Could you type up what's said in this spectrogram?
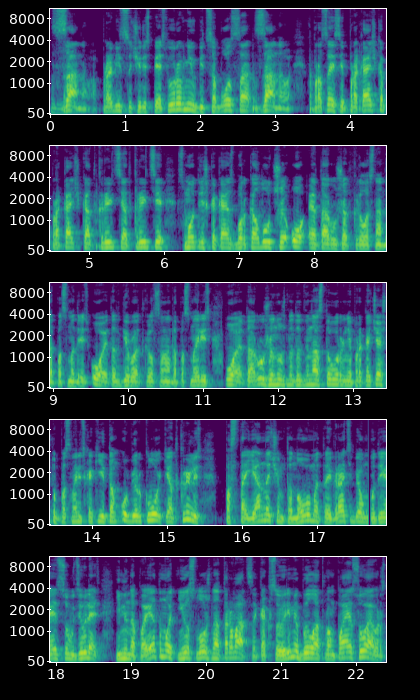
заново. Пробиться через 5 уровней, убиться босса заново. В процессе прокачка, прокачка, открытие, открытие. Смотришь, какая сборка лучше. О, это оружие открылось, надо посмотреть. О, этот герой открылся, надо посмотреть. О, это оружие нужно до 12 уровня прокачать, чтобы посмотреть, какие там оверклоки открылись. Постоянно чем-то новым эта игра тебя умудряется удивлять. Именно поэтому от нее сложно оторваться, как в свое время было от Vampire Survivors.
